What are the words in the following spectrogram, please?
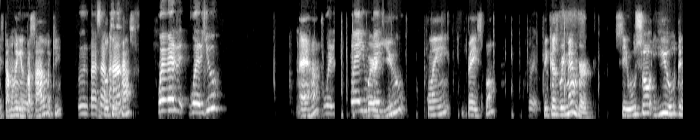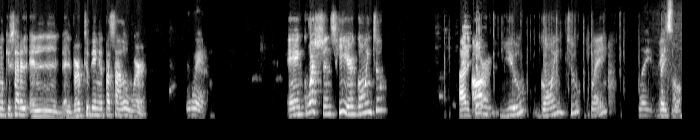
Estamos en el pasado aquí. En el pasado. ajá. Where were you? Ajá. Were you playing Were baseball? you playing baseball? Because remember, si uso you, tengo que usar el, el, el verb to be en el pasado, were. Where? And questions here, going to? Are you Are you going to play Play baseball?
